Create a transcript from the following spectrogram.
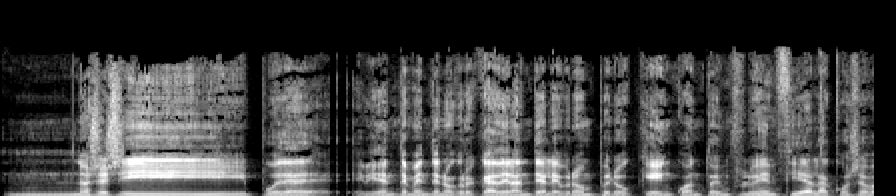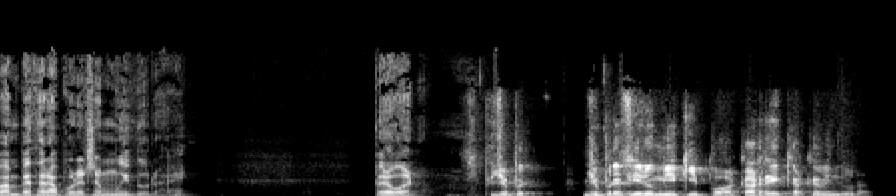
mm, no sé si puede, evidentemente no creo que adelante a LeBron, pero que en cuanto a influencia la cosa va a empezar a ponerse muy dura, ¿eh? Pero bueno, Yo, pre- yo prefiero mi equipo a Curry que a Kevin Durant.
